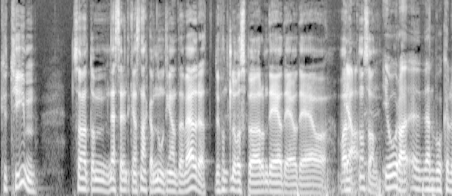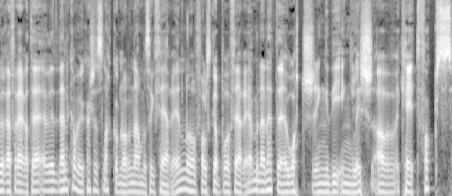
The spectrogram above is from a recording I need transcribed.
kutym, sånn at de nesten ikke kan snakke om noe annet enn været. Du får ikke lov å spørre om det og det og det, og var det Ja, noe sånt? Jo da, den boka du refererer til, den kan vi kanskje snakke om når det nærmer seg ferien, når folk skal på ferie, men den heter 'Watching the English' av Kate Fox.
